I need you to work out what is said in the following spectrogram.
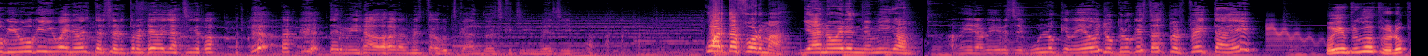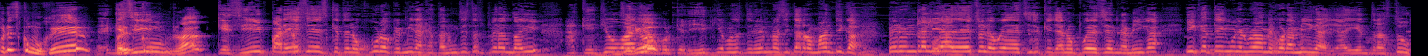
Ugi. Y bueno, el tercer troleo ya ha sido terminado. Ahora me está buscando. Es que es imbécil. Cuarta forma. Ya no eres mi amiga. A ver, a ver, según lo que veo, yo creo que estás perfecta, ¿eh? Oye, primo, pero no parezco mujer. Eh, que sí. rap. Que sí, pareces, que te lo juro que mira, Catanún te está esperando ahí a que yo ¿En vaya serio? porque le dije que íbamos a tener una cita romántica. Pero en realidad de eso le voy a decir que ya no puede ser mi amiga y que tengo una nueva mejor amiga y ahí entras tú.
